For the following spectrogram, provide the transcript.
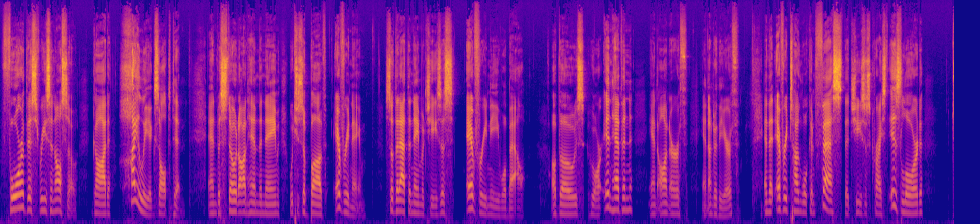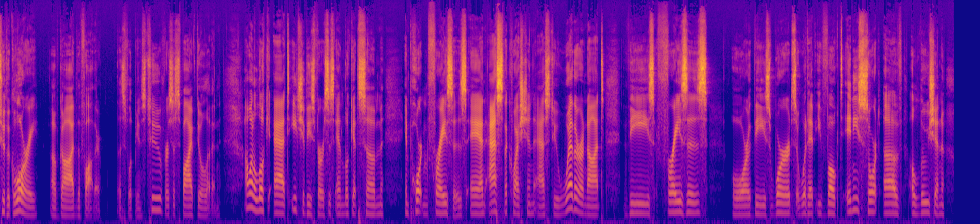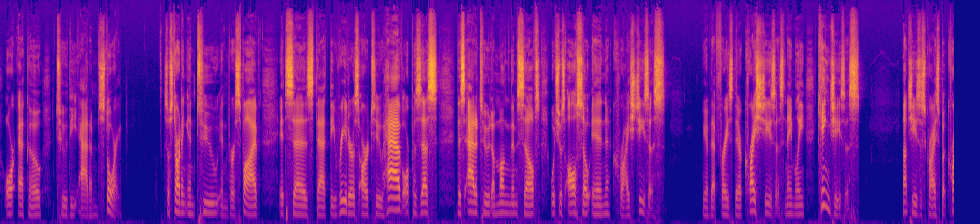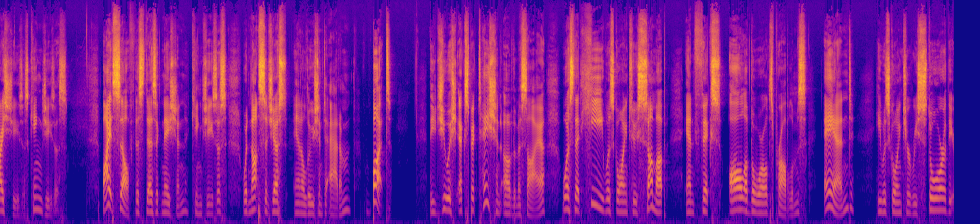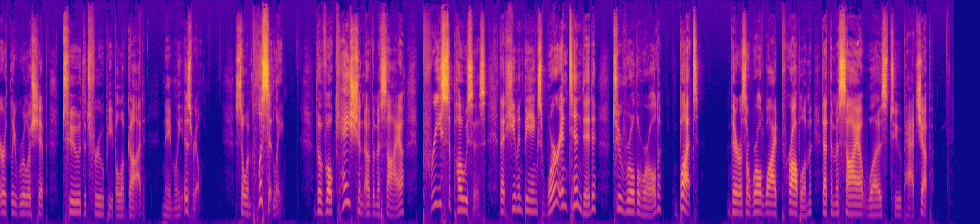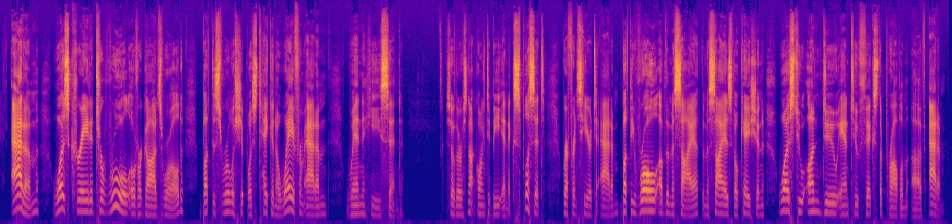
For this reason also, God highly exalted him and bestowed on him the name which is above every name, so that at the name of Jesus every knee will bow, of those who are in heaven and on earth and under the earth, and that every tongue will confess that Jesus Christ is Lord to the glory of God the Father. That's Philippians 2, verses 5 through 11. I want to look at each of these verses and look at some important phrases and ask the question as to whether or not these phrases or these words would have evoked any sort of allusion or echo to the Adam story. So, starting in 2 in verse 5, it says that the readers are to have or possess this attitude among themselves, which was also in Christ Jesus. We have that phrase there, Christ Jesus, namely King Jesus. Not Jesus Christ, but Christ Jesus, King Jesus. By itself, this designation, King Jesus, would not suggest an allusion to Adam, but the Jewish expectation of the Messiah was that he was going to sum up and fix all of the world's problems, and he was going to restore the earthly rulership to the true people of God, namely Israel. So implicitly, the vocation of the Messiah presupposes that human beings were intended to rule the world, but there is a worldwide problem that the Messiah was to patch up. Adam was created to rule over God's world, but this rulership was taken away from Adam when he sinned. So there's not going to be an explicit reference here to Adam, but the role of the Messiah, the Messiah's vocation, was to undo and to fix the problem of Adam.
